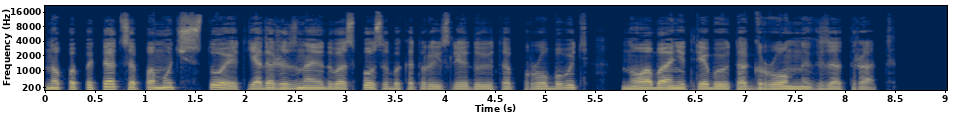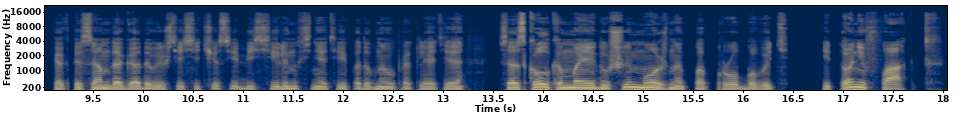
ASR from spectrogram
Но попытаться помочь стоит. Я даже знаю два способа, которые следует опробовать, но оба они требуют огромных затрат. Как ты сам догадываешься, сейчас я бессилен в снятии подобного проклятия. С осколком моей души можно попробовать, и то не факт.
